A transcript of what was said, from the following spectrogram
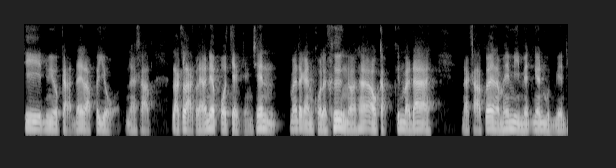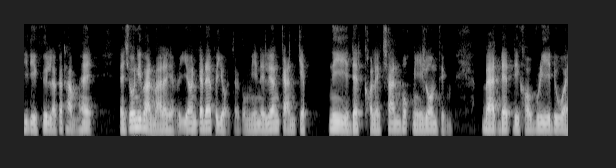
ที่มีโอกาสได้รับประโยชน์นะครับ หลักๆ แล้วเนี่ยโปรเจกต์อย่างเช่น มาตรการคนละครึ่งเนาะถ้าเอากลับขึ้นมาได้นะครับ ก็จะทำให้มีเม็ดเงินหมุนเวียนที่ดีขึ้น แล้วก็ทำให้ในช่วงที่ผ่านมาเราเห็นว่าอีออนก็ได้ประโยชน์จากตรงนี้ในเรื่องการเก็บหนี้ debt collection พวกนี้รวมถึง bad debt recovery ด้วย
